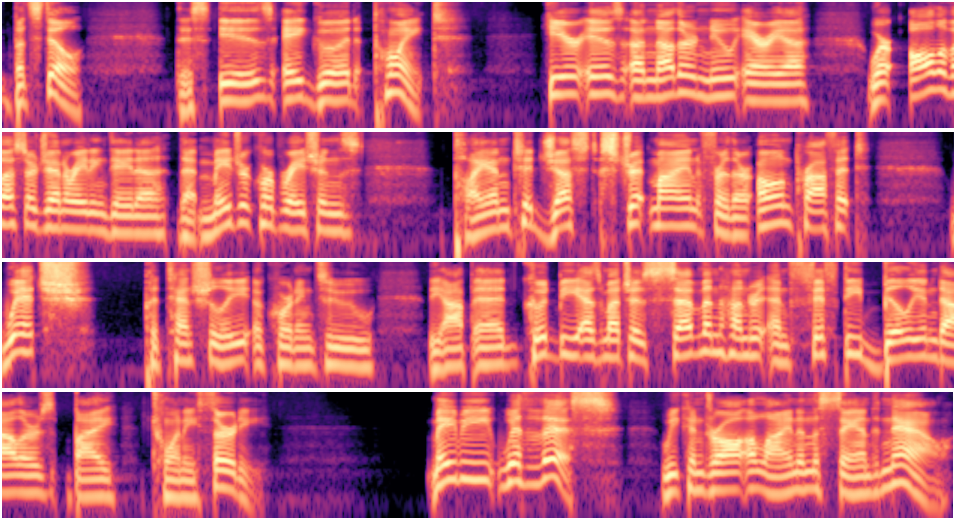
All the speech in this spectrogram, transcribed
But still, this is a good point. Here is another new area where all of us are generating data that major corporations plan to just strip mine for their own profit which potentially, according to the op ed, could be as much as $750 billion by 2030. Maybe with this, we can draw a line in the sand now.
